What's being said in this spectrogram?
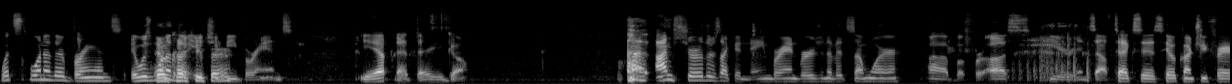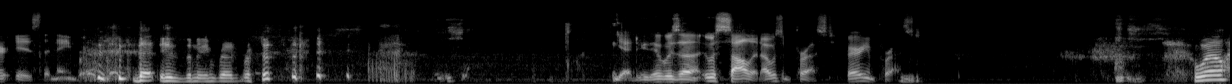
what's one of their brands? It was one Hill of the Country Fair? HEB brands. Yep, that there you go. I'm sure there's like a name brand version of it somewhere, uh, but for us here in South Texas, Hill Country Fair is the name brand. that is the name brand yeah, dude, it was uh, it was solid. I was impressed, very impressed. Well,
